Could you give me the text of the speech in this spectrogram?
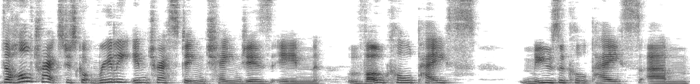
the whole track's just got really interesting changes in vocal pace, musical pace, um,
